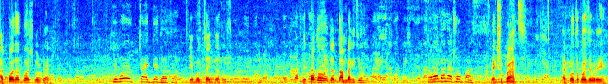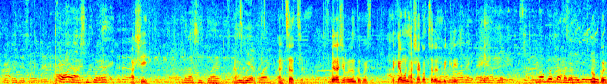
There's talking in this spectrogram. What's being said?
আর কদাত বয়স গরুটার? কেবল চার দিয়ে ধরছে কেবল চার দাঁত আছে। কত এটার দাম রাখিছেন? সবার দাম একশো পাঁচ। একশো পাঁচ? আর কত কয় যাবে রে? আশি কয়। আশি? বিরাশি কয় কয়। আচ্ছা আচ্ছা। বেরাশি পর্যন্ত কইছে। তো কেমন আশা করছিলেন বিক্রির? নব্বই কাছাকাছি। নব্বইয়ের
